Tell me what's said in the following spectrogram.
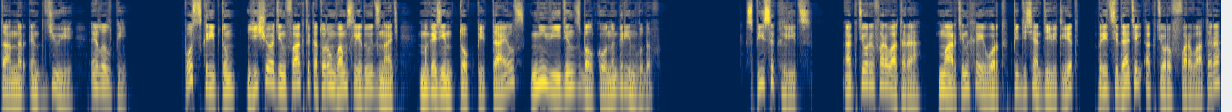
Таннер энд Дьюи, ЛЛП. Постскриптум. Еще один факт, о котором вам следует знать. Магазин Топпи Тайлс не виден с балкона Гринвудов. Список лиц. Актеры Фарватера. Мартин Хейворд, 59 лет, председатель актеров Фарватера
